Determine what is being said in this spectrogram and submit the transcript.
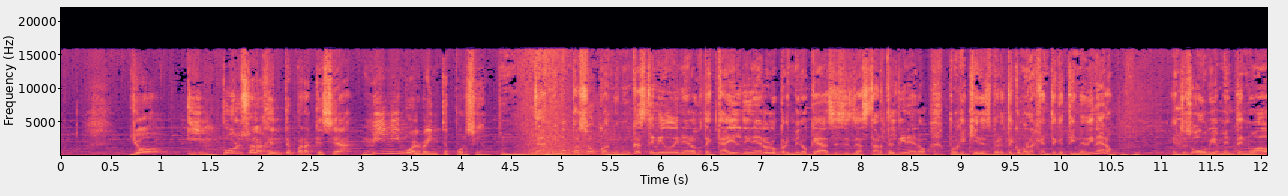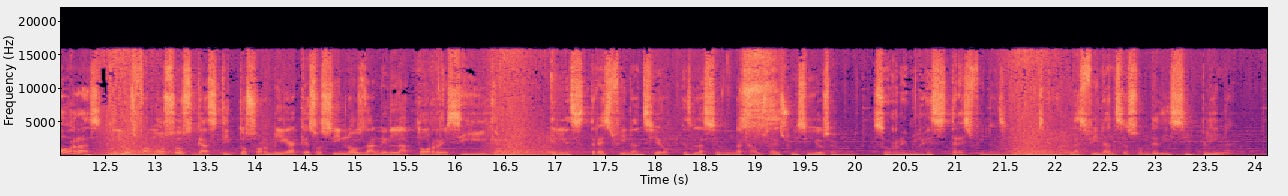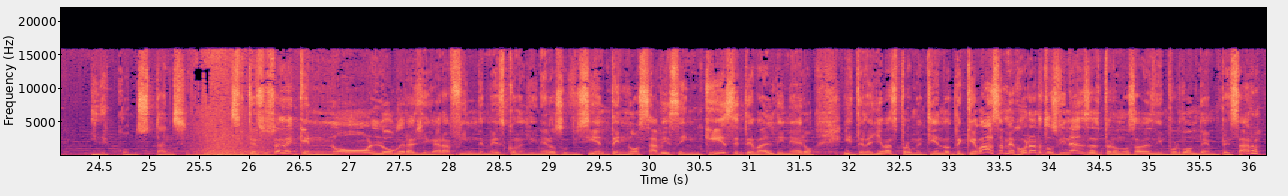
Yo impulso a la gente para que sea mínimo el 20%. A mí me pasó cuando nunca has tenido dinero, te cae el dinero, lo primero que haces es gastarte el dinero porque quieres verte como la gente que tiene dinero. Entonces, obviamente no ahorras. Los famosos gastitos hormiga, que eso sí nos dan en la torre. Sí, cabrón. El estrés financiero es la segunda causa de suicidios en el mundo. Es horrible. Estrés financiero. Las finanzas son de disciplina y de constancia. Si te sucede que no logras llegar a fin de mes con el dinero suficiente, no sabes en qué se te va el dinero y te la llevas prometiéndote que vas a mejorar tus finanzas, pero no sabes ni por dónde empezar,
